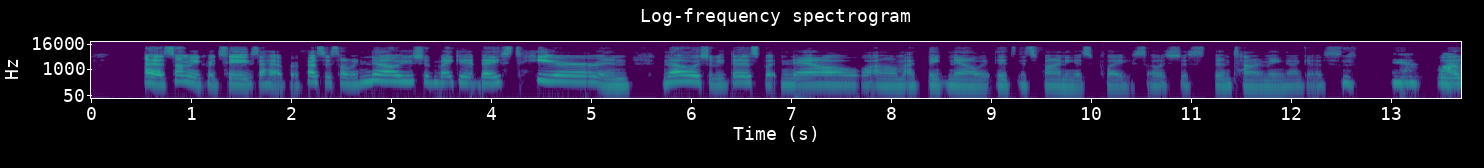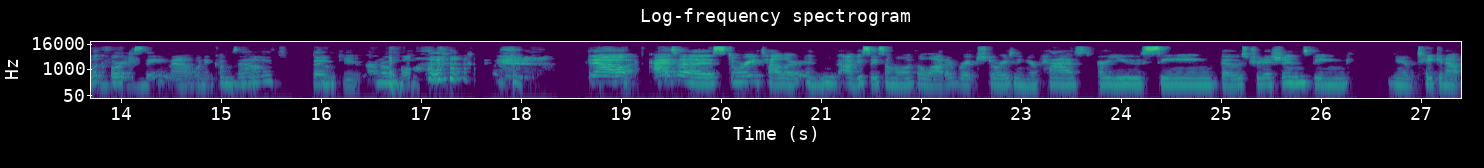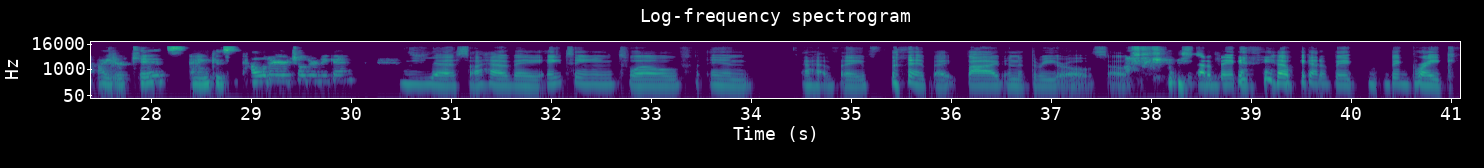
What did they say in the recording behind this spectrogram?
I had so many critiques. I had professors tell me, no, you should make it based here and no, it should be this. But now um I think now it, it's finding its place. So it's just been timing, I guess. Yeah. Well, I look forward to seeing that when it comes out. Thank you. Now, uh, as a storyteller and obviously someone with a lot of rich stories in your past, are you seeing those traditions being, you know, taken up by your kids? I mean, because how old are your children again? Yes, I have a 18, 12, and I have a, a five and a three year old. So we got a big yeah, we got a big big break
